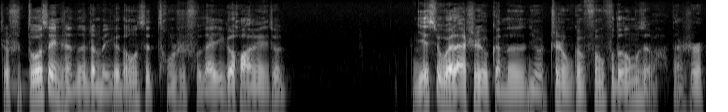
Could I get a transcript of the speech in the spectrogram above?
就是多线程的这么一个东西，同时处在一个画面就。也许未来是有可能有这种更丰富的东西吧，但是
